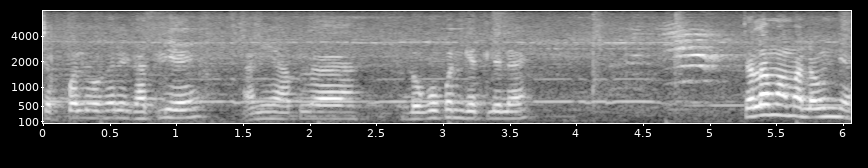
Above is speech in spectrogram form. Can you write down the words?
चप्पल वगैरे घातली आहे आणि आपला लोगो पण घेतलेला आहे. चला मामा लावून द्या.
